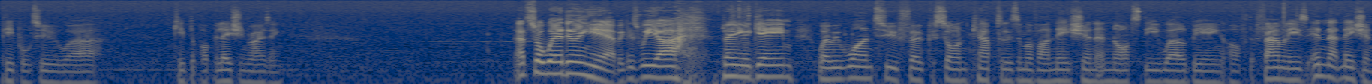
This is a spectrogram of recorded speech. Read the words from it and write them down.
people to uh, keep the population rising. That's what we're doing here, because we are playing a game where we want to focus on capitalism of our nation and not the well-being of the families in that nation.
